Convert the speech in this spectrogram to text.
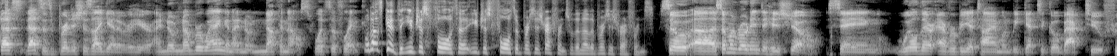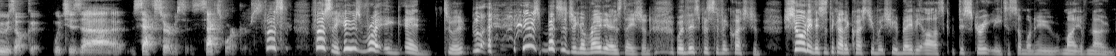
that's that's as British as I get over here. I know Numberwang and I know nothing else. What's the flake? Well, that's good that you've just fought a you've just fought a British reference with another British reference. So uh, someone wrote into his show saying, "Will there ever be a time when we get to go back to fuzoku, which is uh, sex services, sex workers?" First, firstly, who's writing in to a like, who's messaging a radio station with this specific question? Surely this is the kind of question which you'd maybe ask discreetly to someone who might have known.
